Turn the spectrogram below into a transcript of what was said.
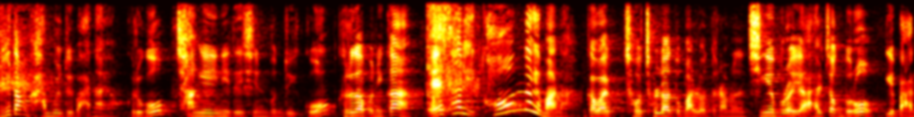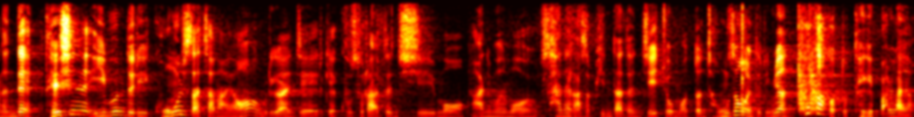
무당 가물도 많아요. 그리고 장애인이 되신 분도 있고 그러다 보니까 애살이 겁나게 많아. 그러니까 막 저 전라도 말로 하면 징해불어야 할 정도로 이게 많은데 대신에 이분들이 공을 쌌잖아요. 우리가 이제 이렇게 구슬하든지 뭐 아니면 뭐 산에 가서 빈다든지 좀 어떤 정성을 들이면 효과가 또 되게 빨라요.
